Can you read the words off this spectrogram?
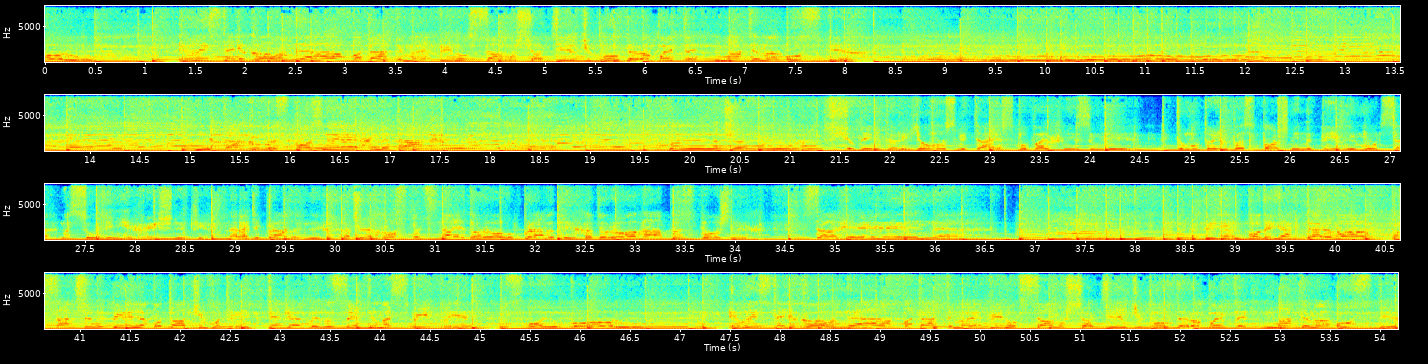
що тільки буде робити, матиме успіх. Не так у безбожних, не так. Що вітер його змітає з поверхні землі. Тому то й безбожні не піднімуться на судені грішники на раді праведних. Адже Господь знає дорогу праведних, а дорога безбожних загине він буде як дерево, посаджене біля потоків води, яке виноситиме свій у свою пору. І листя якого не опадатиме, він у всьому, що тільки буде робити, матиме. Успіх.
